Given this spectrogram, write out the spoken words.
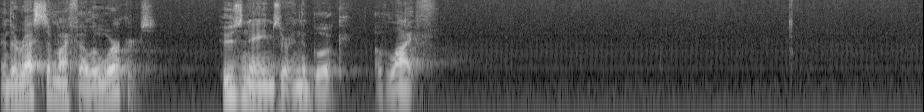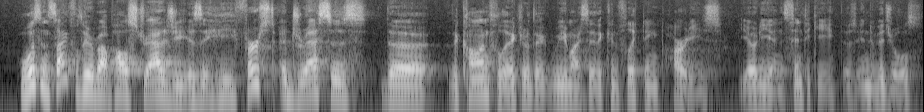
and the rest of my fellow workers, whose names are in the book of life. What's insightful here about Paul's strategy is that he first addresses the, the conflict, or the, we might say the conflicting parties, Euodia and Syntyche, those individuals,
